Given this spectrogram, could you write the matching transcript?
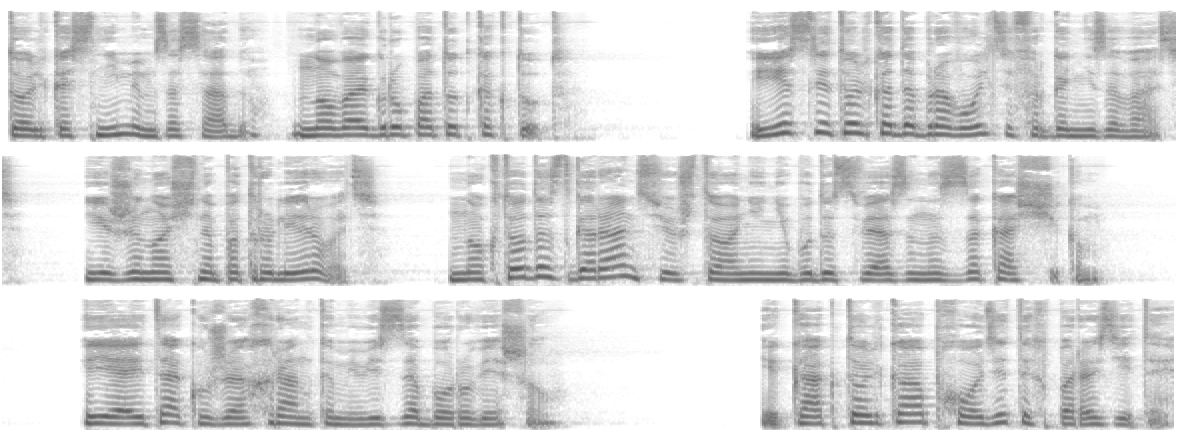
Только снимем засаду. Новая группа тут как тут. Если только добровольцев организовать, еженочно патрулировать. Но кто даст гарантию, что они не будут связаны с заказчиком? Я и так уже охранками весь забор увешал. И как только обходят их паразиты.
